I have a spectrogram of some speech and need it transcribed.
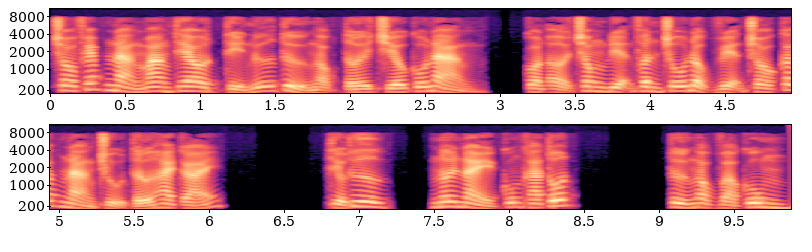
cho phép nàng mang theo tỷ nữ tử Ngọc tới chiếu cố nàng, còn ở trong điện phân chỗ độc viện cho các nàng chủ tớ hai cái. Tiểu thư, nơi này cũng khá tốt. Từ Ngọc vào cung,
